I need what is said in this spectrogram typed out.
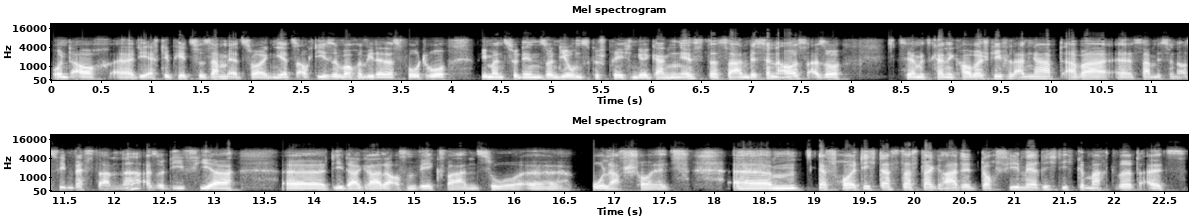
und auch äh, die FDP zusammen erzeugen. Jetzt auch diese Woche wieder das Foto, wie man zu den Sondierungsgesprächen gegangen ist. Das sah ein bisschen aus, also Sie haben jetzt keine Cowboystiefel angehabt, aber äh, es sah ein bisschen aus wie ein Western. Ne? Also die vier, äh, die da gerade auf dem Weg waren zu äh, Olaf Scholz. Ähm, erfreut dich das, dass da gerade doch viel mehr richtig gemacht wird als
